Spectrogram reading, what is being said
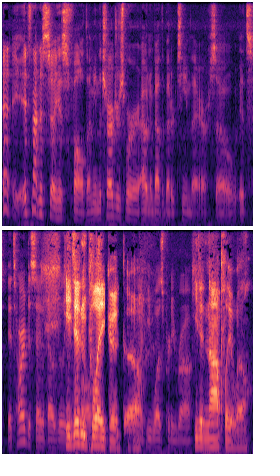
it's not necessarily his fault. I mean, the Chargers were out and about the better team there, so it's it's hard to say that that was really. he didn't fault, play good though. He was pretty rough. He did not play well.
